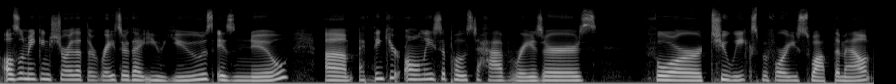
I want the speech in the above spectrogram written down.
Also, making sure that the razor that you use is new. Um, I think you're only supposed to have razors for two weeks before you swap them out.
